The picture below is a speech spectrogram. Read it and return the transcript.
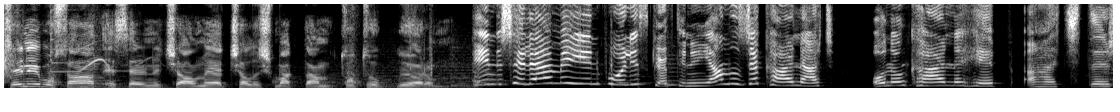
Seni bu sanat eserini çalmaya çalışmaktan tutukluyorum. Endişelenmeyin polis köftenin yalnızca karnı aç. Onun karnı hep açtır.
